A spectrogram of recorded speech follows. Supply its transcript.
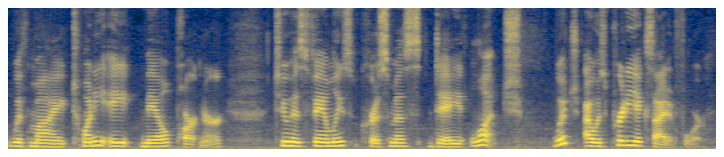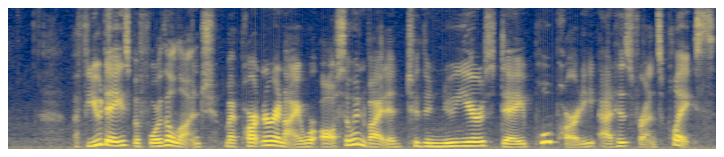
with my 28 male partner to his family's Christmas Day lunch, which I was pretty excited for. A few days before the lunch, my partner and I were also invited to the New Year's Day pool party at his friend's place.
